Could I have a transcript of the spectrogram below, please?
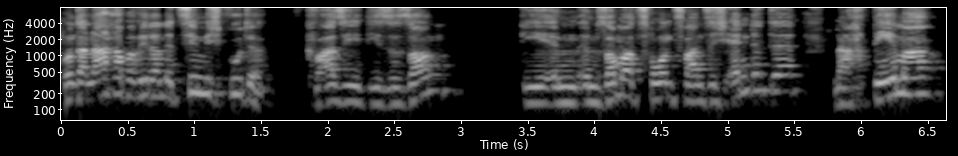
und danach aber wieder eine ziemlich gute. Quasi die Saison die im, im Sommer 22 endete, nachdem er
